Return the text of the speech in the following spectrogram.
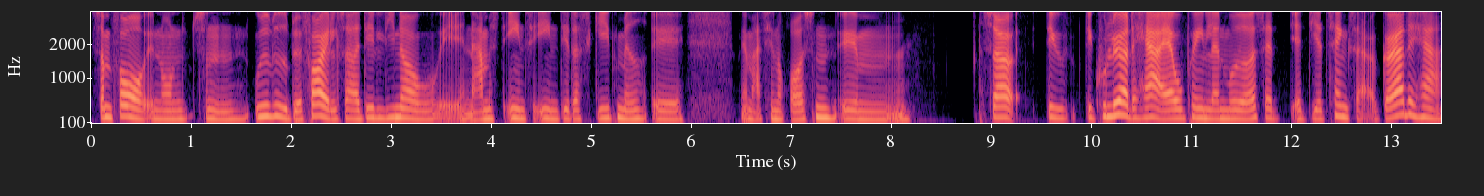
som får øh, nogle sådan udvidede beføjelser, og det ligner jo øh, nærmest en til en det, der skete med, øh, med Martin Rossen. Øh, så det, det kulør det her er jo på en eller anden måde også, at, at de har tænkt sig at gøre det her,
